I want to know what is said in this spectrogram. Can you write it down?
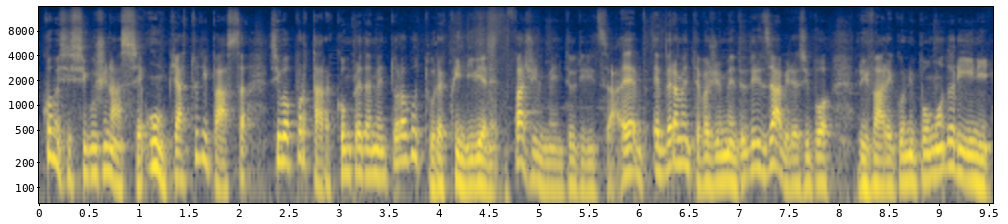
come se si cucinasse un piatto di pasta si può portare a completamente la cottura e quindi viene facilmente utilizzato. È, è veramente facilmente utilizzabile, si può rifare con i pomodorini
